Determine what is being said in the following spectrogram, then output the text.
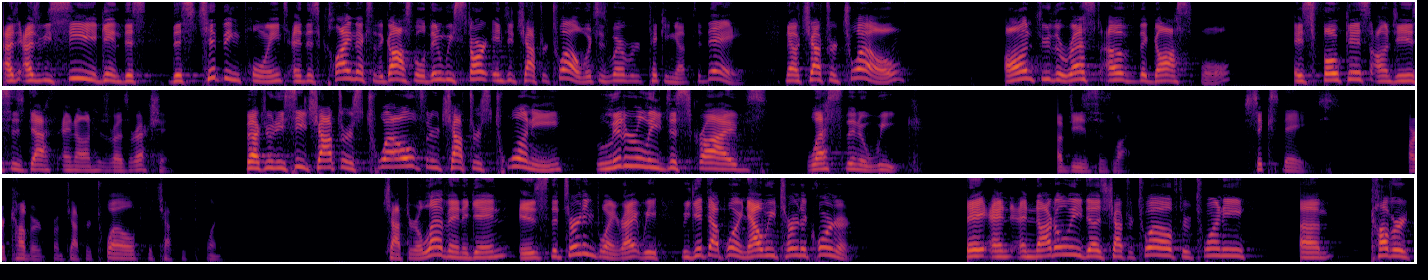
As, as we see again this, this tipping point and this climax of the gospel, then we start into chapter 12, which is where we're picking up today. Now, chapter 12, on through the rest of the gospel, is focused on Jesus' death and on his resurrection. In fact, when you see chapters 12 through chapters 20, literally describes less than a week of Jesus' life. Six days are covered from chapter 12 to chapter 20. Chapter 11, again, is the turning point, right? We, we get that point. Now we turn a corner. And, and not only does chapter 12 through 20 um, cover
